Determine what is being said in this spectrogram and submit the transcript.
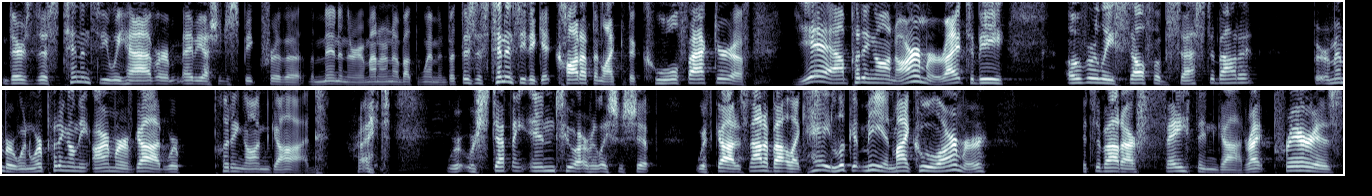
there's this tendency we have, or maybe I should just speak for the, the men in the room. I don't know about the women, but there's this tendency to get caught up in like the cool factor of, yeah, I'm putting on armor, right? To be overly self obsessed about it. But remember, when we're putting on the armor of God, we're putting on God, right? We're, we're stepping into our relationship with God. It's not about like, hey, look at me and my cool armor. It's about our faith in God, right? Prayer is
